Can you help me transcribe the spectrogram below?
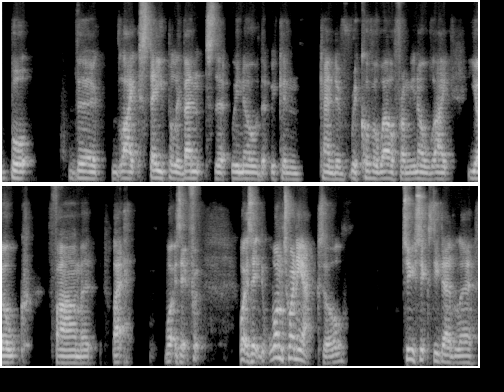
but the like staple events that we know that we can kind of recover well from, you know, like yoke, farmer, like what is it? What is it? 120 axle, 260 deadlift,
